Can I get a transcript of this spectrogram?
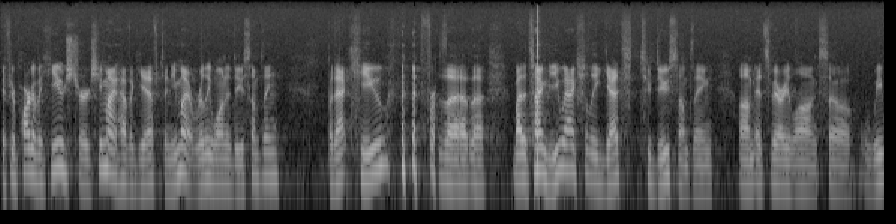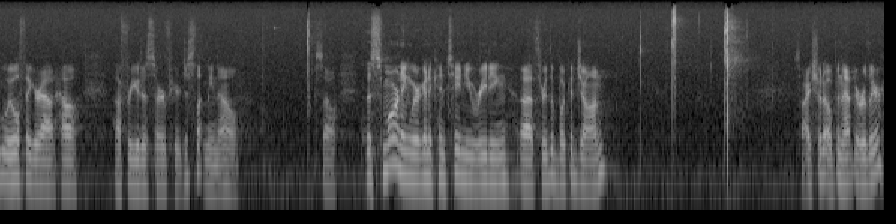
if you're part of a huge church, you might have a gift and you might really want to do something but that queue for the, the, by the time you actually get to do something, um, it's very long. So we, we will figure out how uh, for you to serve here. Just let me know. So this morning we're going to continue reading uh, through the book of John. So I should have opened that earlier.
